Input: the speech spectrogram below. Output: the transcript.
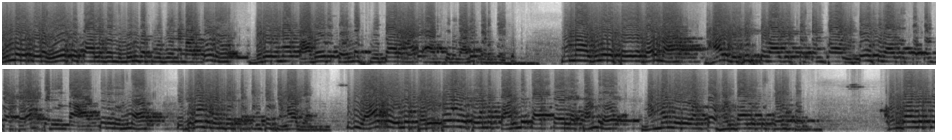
ಎಲ್ಲರೂ ಕೂಡ ಏಕಕಾಲದಲ್ಲಿ ಮುಂದೆ ಪೂಜೆಯನ್ನು ಮಾಡಿಕೊಂಡು ಗುರುವಿನ ಪಾದೋದಕವನ್ನು ಸ್ವೀಕಾರ ಮಾಡಿ ಆಶೀರ್ವಾದ ಕೊಡ್ತೇವೆ. ನಮ್ಮ ವೀರ ವೀರಶೈವ ಧರ್ಮ ಬಹಳ ವಿಶಿಷ್ಟವಾಗಿರ್ತಕ್ಕಂಥ, ವಿಶೇಷವಾಗಿರ್ತಕ್ಕಂಥ ಪರಂಪರೆಯನ್ನ, ಆಚರಣೆಯನ್ನ ಇಟ್ಕೊಂಡು ಬಂದಿರತಕ್ಕಂಥ ಸಮಾಜ. ಇದು ಯಾಕೆ ಇನ್ನು ಪರಿಪೂರ್ಣತೆಯನ್ನು ಕಾಣ್ಲಿಕ್ಕೆ ಆಗ್ತಾ ಇಲ್ಲಪ್ಪ ಅಂದ್ರೆ ನಮ್ಮಲ್ಲಿರುವಂತ ಹೊಂದಾಣಿಕೆ ಕೊರತೆ. ಹೊಂದಾಣಿಕೆ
